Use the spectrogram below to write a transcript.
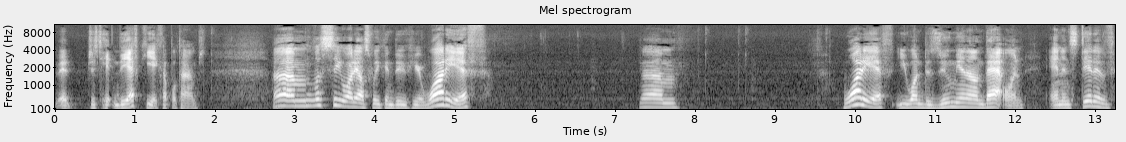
It just hitting the F key a couple times. Um, let's see what else we can do here. What if, um, what if you wanted to zoom in on that one, and instead of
